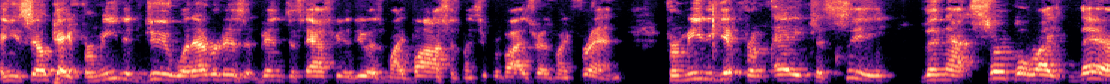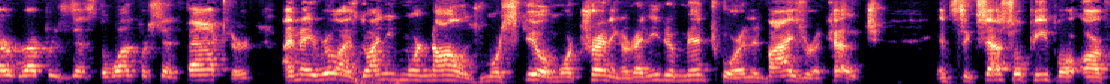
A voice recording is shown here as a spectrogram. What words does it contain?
and you say, okay, for me to do whatever it is that Ben just asked me to do as my boss, as my supervisor, as my friend, for me to get from A to C, then that circle right there represents the 1% factor. I may realize, do I need more knowledge, more skill, more training, or do I need a mentor, an advisor, a coach? And successful people are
